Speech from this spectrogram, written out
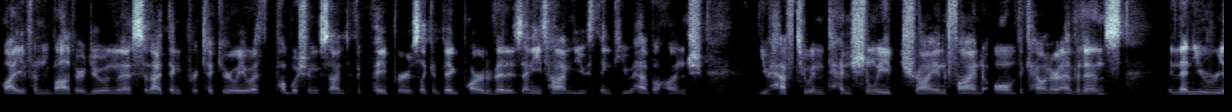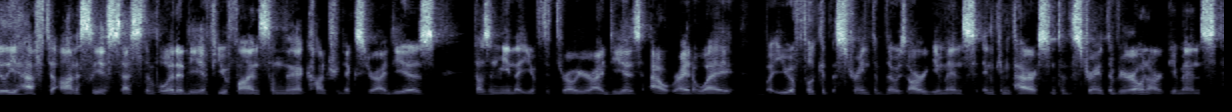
why even bother doing this? And I think particularly with publishing scientific papers, like a big part of it is anytime you think you have a hunch, you have to intentionally try and find all the counter evidence. And then you really have to honestly assess the validity. If you find something that contradicts your ideas, doesn't mean that you have to throw your ideas out right away, but you have to look at the strength of those arguments in comparison to the strength of your own arguments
